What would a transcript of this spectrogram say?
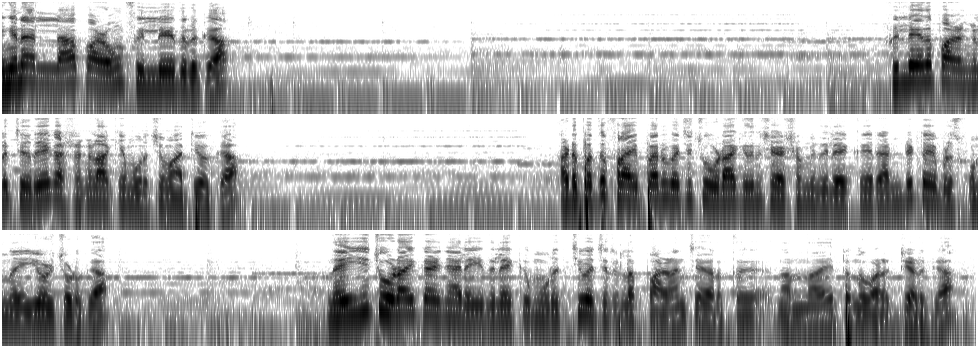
ഇങ്ങനെ എല്ലാ പഴവും ഫില്ല് ചെയ്തെടുക്കുക. ഫില്ല് ചെയ്ത പഴങ്ങൾ ചെറിയ കഷ്ണങ്ങളാക്കി മുറിച്ച് മാറ്റി വെക്കുക. അടുപ്പത്ത് ഫ്രൈ പാൻ വെച്ച് ചൂടാക്കിയതിന് ശേഷം ഇതിലേക്ക് രണ്ട് ടേബിൾ സ്പൂൺ നെയ്യ് ഒഴിച്ചു കൊടുക്കുക. നെയ്യ് ചൂടായി കഴിഞ്ഞാൽ ഇതിലേക്ക് മുറിച്ച് വെച്ചിട്ടുള്ള പഴം ചേർത്ത് നന്നായിട്ടൊന്ന് വഴറ്റിയെടുക്കുക.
